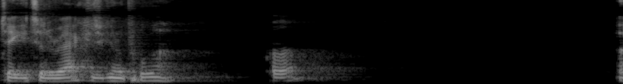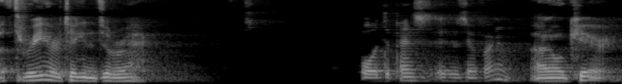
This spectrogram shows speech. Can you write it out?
take it to the rack or is he going to pull up? Pull up. A three or taking it to the rack? Well, it depends who's in front of me. I don't care.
